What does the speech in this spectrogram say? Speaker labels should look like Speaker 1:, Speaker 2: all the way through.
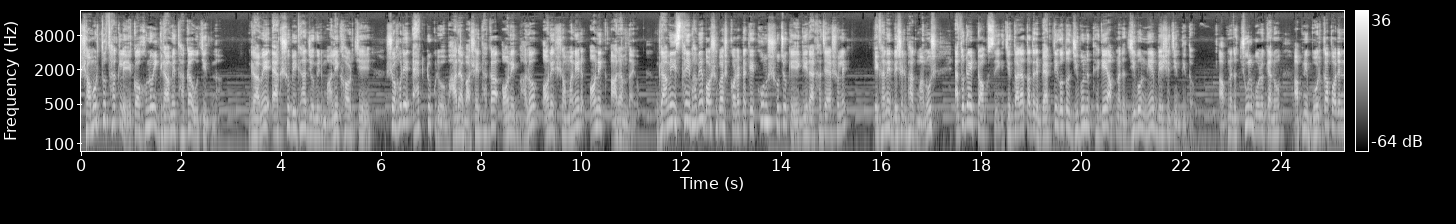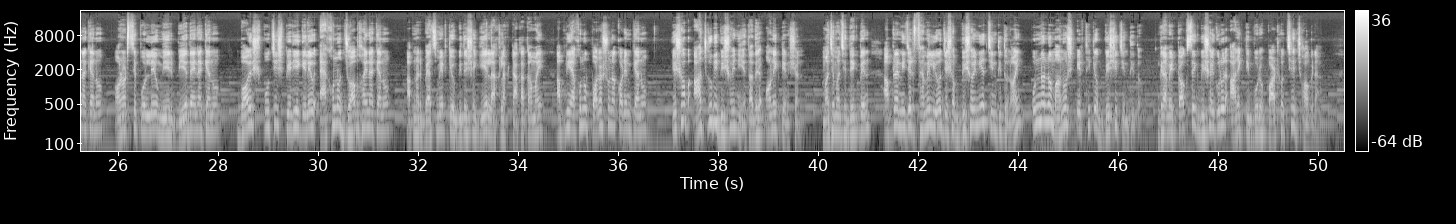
Speaker 1: সামর্থ্য থাকলে কখনোই গ্রামে থাকা উচিত না। গ্রামে একশো বিঘা জমির মালিক হওয়ার চেয়ে শহরে এক টুকরো ভাড়া বাসায় থাকা অনেক ভালো, অনেক সম্মানের, অনেক আরামদায়ক। গ্রামে স্থায়ীভাবে বসবাস করাটাকে কোন সূচকে এগিয়ে রাখা যায় আসলে? এখানে বেশিরভাগ মানুষ এতটাই টক্সিক যে তারা তাদের ব্যক্তিগত জীবনের থেকে আপনার জীবন নিয়ে বেশি চিন্তিত। আপনার চুল বড় কেন? আপনি বোরকা পরেন না কেন? অনার্সে পড়লেও মেয়ের বিয়ে দেয় না কেন? বয়স পঁচিশ পেরিয়ে গেলেও এখনও জব হয় না কেন? আপনার ব্যাচমেট কেউ বিদেশে গিয়ে লাখ লাখ টাকা কামায়, আপনি এখনও পড়াশোনা করেন কেন? এসব আজগুবি বিষয় নিয়ে তাদের অনেক টেনশন মাঝে মাঝে দেখবেন আপনার নিজের ফ্যামিলিও যেসব বিষয় নিয়ে চিন্তিত নয়, অন্যান্য মানুষ এর থেকেও বেশি চিন্তিত। গ্রামের টক্সিক বিষয়গুলোর আরেকটি বড় পার্ট হচ্ছে ঝগড়া।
